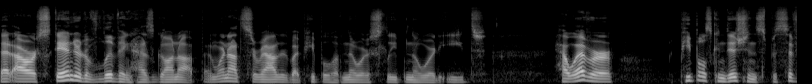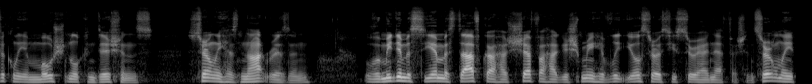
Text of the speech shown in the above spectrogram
that our standard of living has gone up and we're not surrounded by people who have nowhere to sleep, nowhere to eat. However, people's conditions, specifically emotional conditions, certainly has not risen. and certainly,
